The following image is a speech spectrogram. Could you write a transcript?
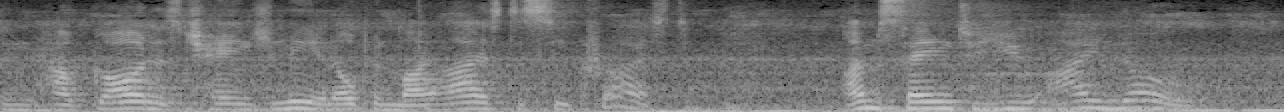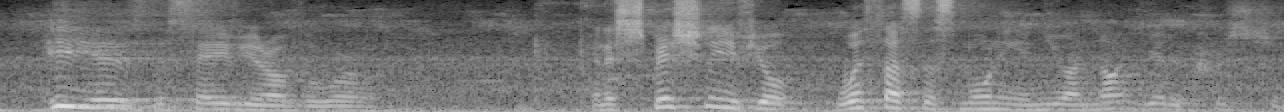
and how God has changed me and opened my eyes to see Christ. I'm saying to you, I know He is the Savior of the world. And especially if you're with us this morning and you are not yet a Christian,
